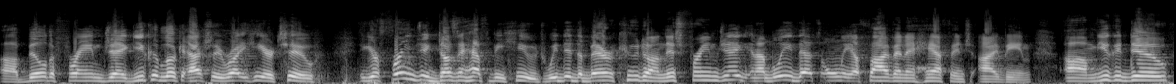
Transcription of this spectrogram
uh, build a frame jig. You could look actually right here too. Your frame jig doesn't have to be huge. We did the Barracuda on this frame jig, and I believe that's only a five and a half inch I-beam. Um, you could do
